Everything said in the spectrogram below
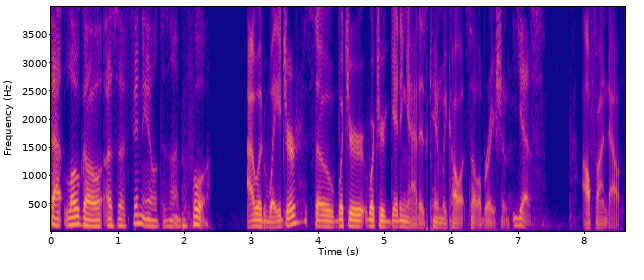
that logo as a finial design before? I would wager. So what you're what you're getting at is can we call it celebration? Yes. I'll find out.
